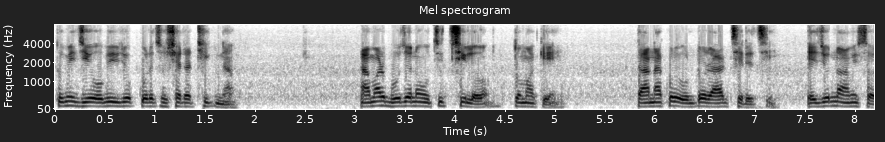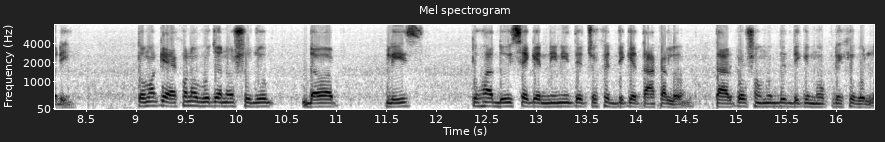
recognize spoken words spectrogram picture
তুমি যে অভিযোগ করেছ সেটা ঠিক না। আমার বোঝানো উচিত ছিল তোমাকে। তা না করে উল্টো রাগ ছেড়েছি। এই জন্য আমি সরি তোমাকে এখনও বোঝানোর সুযোগ দেওয়া প্লিজ তোহা দুই সেকেন্ড নিনিতে চোখের দিকে তাকালো, তারপর সমুদ্রের দিকে মুখ রেখে বলল,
